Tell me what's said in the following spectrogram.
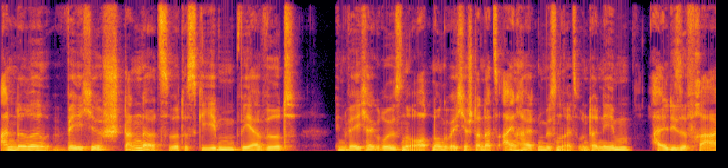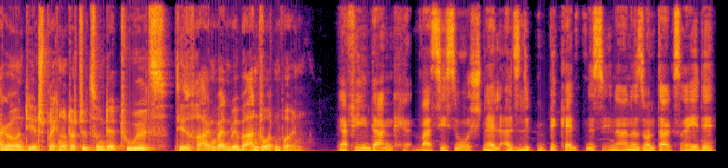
andere? Welche Standards wird es geben? Wer wird in welcher Größenordnung welche Standards einhalten müssen als Unternehmen? All diese Frage und die entsprechende Unterstützung der Tools, diese Fragen werden wir beantworten wollen. Ja, vielen Dank. Was sich so schnell als Lippenbekenntnis in einer Sonntagsrede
